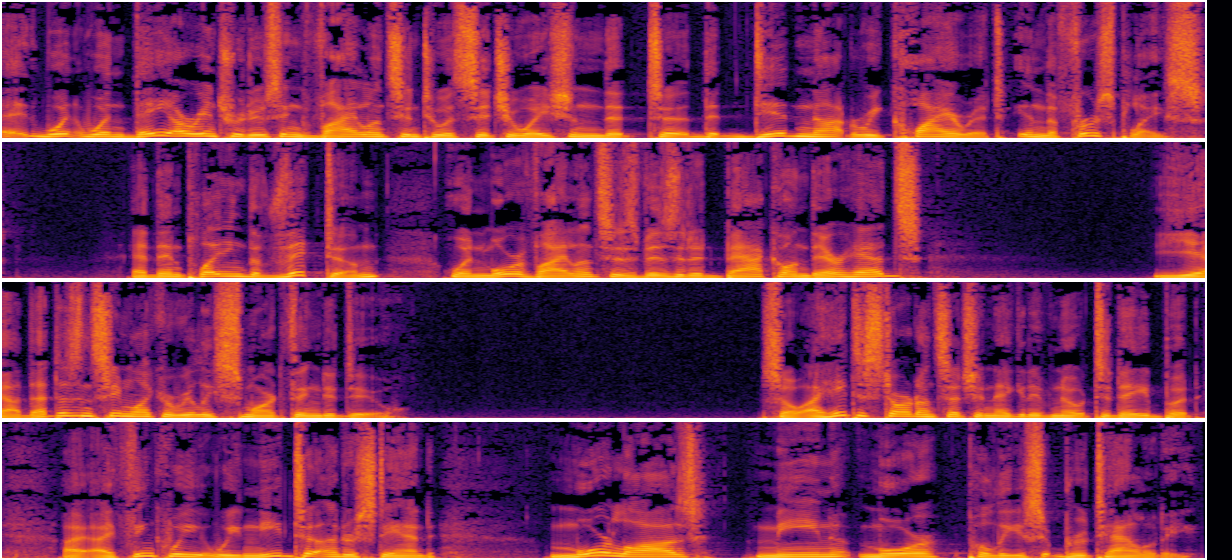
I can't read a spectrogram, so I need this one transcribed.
uh, when, when they are introducing violence into a situation that, uh, that did not require it in the first place, and then playing the victim when more violence is visited back on their heads, yeah, that doesn't seem like a really smart thing to do. So I hate to start on such a negative note today, but I, I think we, we need to understand more laws mean more police brutality.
